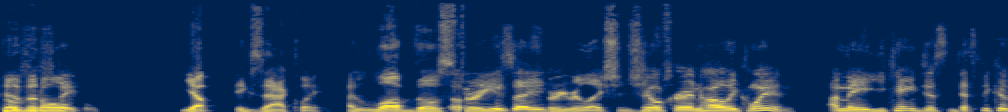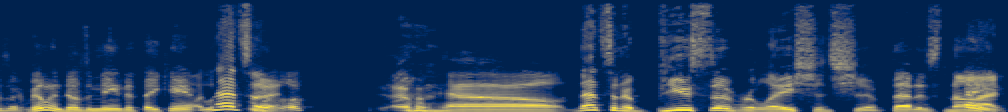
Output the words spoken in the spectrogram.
those are pivotal. Yep, exactly. I love those Oh, three three relationships. Joker and Harley Quinn. I mean, you can't just just because they're villain doesn't mean that they can't. Well, that's a- love. Hell, that's an abusive relationship. That is not. Hey.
